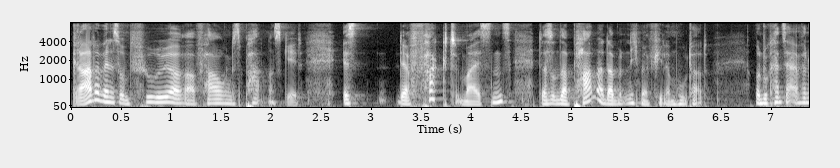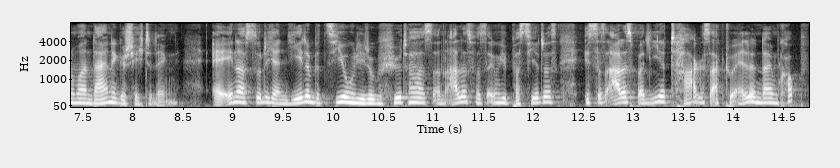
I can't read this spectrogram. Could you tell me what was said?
Gerade wenn es um frühere Erfahrungen des Partners geht, ist der Fakt meistens, dass unser Partner damit nicht mehr viel am Hut hat. Und du kannst ja einfach nur mal an deine Geschichte denken. Erinnerst du dich an jede Beziehung, die du geführt hast, an alles, was irgendwie passiert ist? Ist das alles bei dir tagesaktuell in deinem Kopf?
